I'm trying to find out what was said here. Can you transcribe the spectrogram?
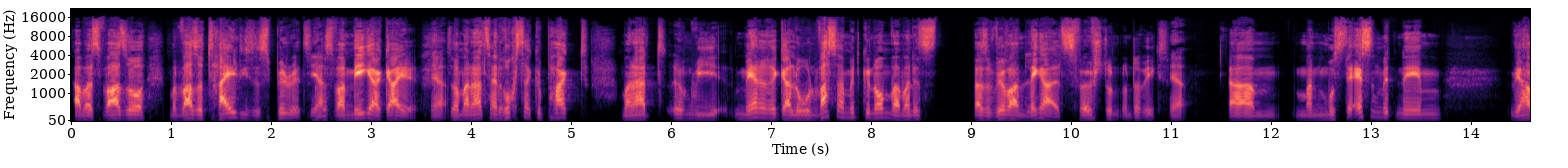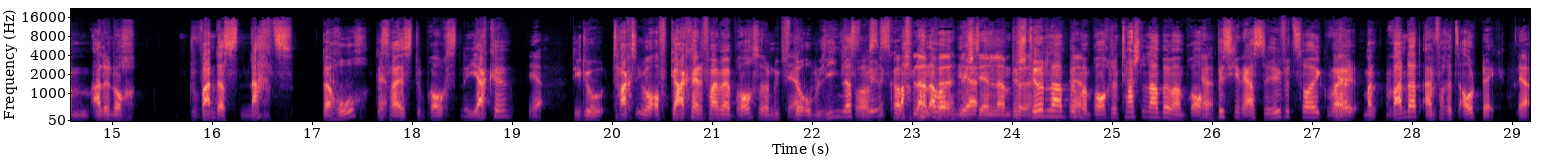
Aber es war so, man war so Teil dieses Spirits. Ja. Und es war mega geil. Ja. So, man hat seinen Rucksack gepackt, man hat irgendwie mehrere Gallonen Wasser mitgenommen, weil man ist, also wir waren länger als zwölf Stunden unterwegs. Ja. Ähm, man musste Essen mitnehmen. Wir haben alle noch, du wanderst nachts da hoch. Das heißt, du brauchst eine Jacke, Ja. Die du tagsüber auf gar keinen Fall mehr brauchst, sondern am liebsten Ja. da oben liegen lassen brauchst eine willst. Man Kopflampe, aber, eine Stirnlampe. eine Stirnlampe, Ja. man braucht eine Taschenlampe, man braucht Ja. ein bisschen Erste-Hilfe-Zeug, weil man wandert einfach ins Outback. Ja.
